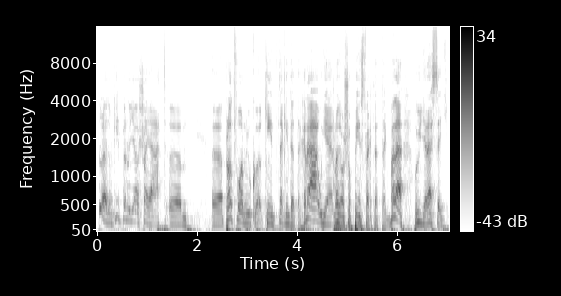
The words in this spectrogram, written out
tulajdonképpen ugye a saját ö, ö, platformjukként tekintettek rá, ugye nagyon sok pénzt fektettek bele, hogy ugye lesz egy,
